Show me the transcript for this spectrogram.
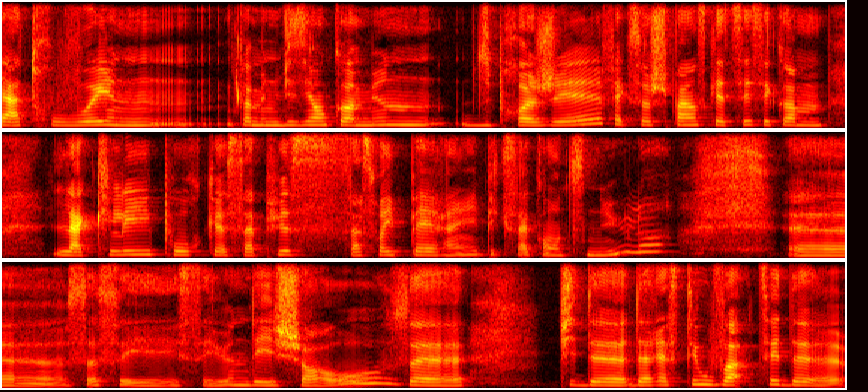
à trouver une, comme une vision commune du projet. Fait que ça, je pense que c'est comme la clé pour que ça puisse, ça soit pérenne puis que ça continue. Euh, ça, c'est une des choses. Euh, puis de, de, rester ouvert, tu sais,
